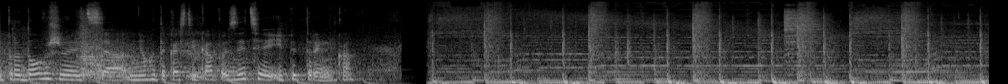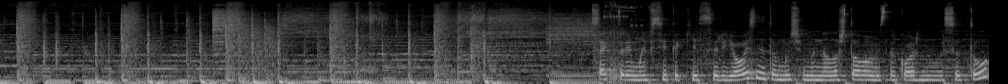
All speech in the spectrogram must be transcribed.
і продовжується в нього така стійка позиція і підтримка. Секторі ми всі такі серйозні, тому що ми налаштовуємось на кожну висоту.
